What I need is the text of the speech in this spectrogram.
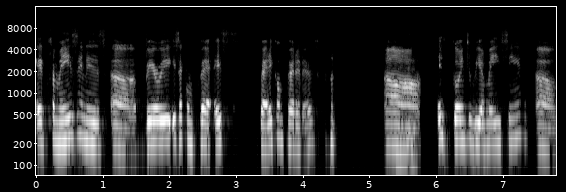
it's amazing. Is uh very it's a compa- it's very competitive. uh, It's going to be amazing. Uh,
